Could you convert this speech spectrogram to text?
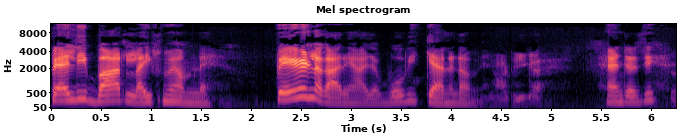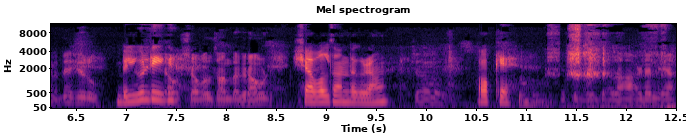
पहली बार लाइफ में हमने पेड़ लगा रहे हैं आज अब वो भी कनाडा में। ठीक है? हैं जज जी? कर दे शुरू। बिल्कुल ठीक है। Shovels on the ground shovels on the ground चलो। ओके। ज़्यादा हार्ड है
